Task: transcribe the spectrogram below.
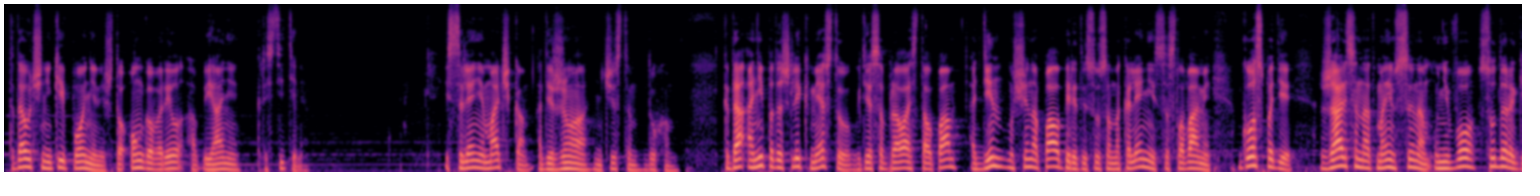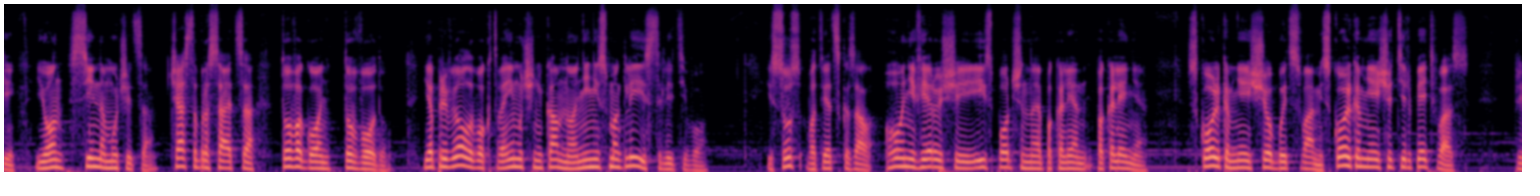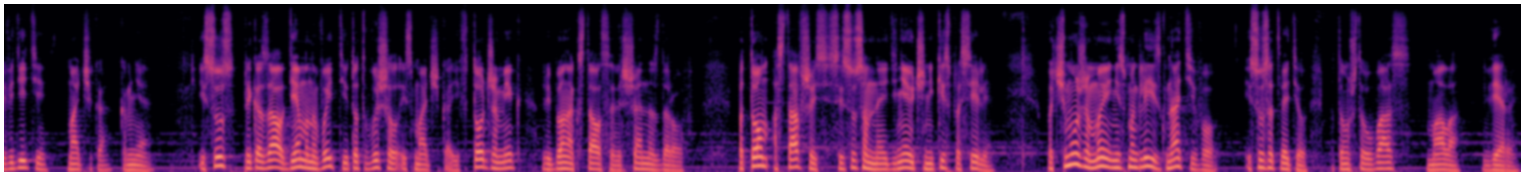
Тогда ученики поняли, что он говорил об Иоанне Крестителе. Исцеление мальчика, одержимого нечистым духом. Когда они подошли к месту, где собралась толпа, один мужчина пал перед Иисусом на колени со словами «Господи, жалься над моим сыном, у него судороги, и он сильно мучается, часто бросается то в огонь, то в воду. Я привел его к твоим ученикам, но они не смогли исцелить его». Иисус в ответ сказал, «О, неверующие и испорченное поколен... поколение! Сколько мне еще быть с вами? Сколько мне еще терпеть вас? Приведите мальчика ко мне. Иисус приказал демону выйти, и тот вышел из мальчика, и в тот же миг ребенок стал совершенно здоров. Потом, оставшись с Иисусом наедине, ученики спросили, «Почему же мы не смогли изгнать его?» Иисус ответил, «Потому что у вас мало веры».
